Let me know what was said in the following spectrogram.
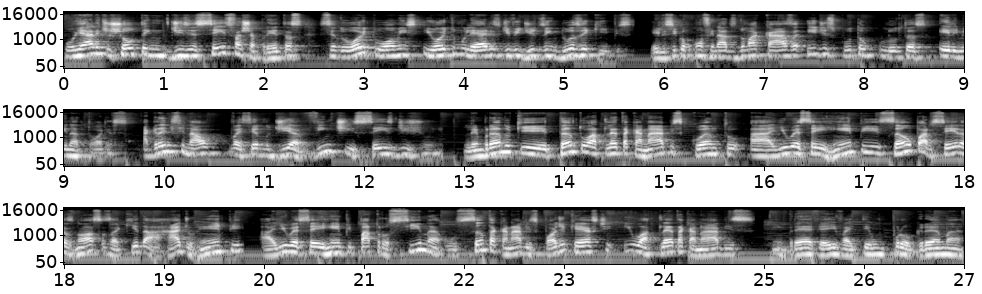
O reality show tem 16 faixas pretas, sendo 8 homens e 8 mulheres divididos em duas equipes. Eles ficam confinados numa casa e disputam lutas eliminatórias. A grande final vai ser no dia 26 de junho. Lembrando que tanto o Atleta Cannabis quanto a USA Hemp são parceiras nossas aqui da Rádio Hemp. A USA Hemp patrocina o Santa Cannabis Podcast e o Atleta Cannabis em breve aí vai ter um programa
